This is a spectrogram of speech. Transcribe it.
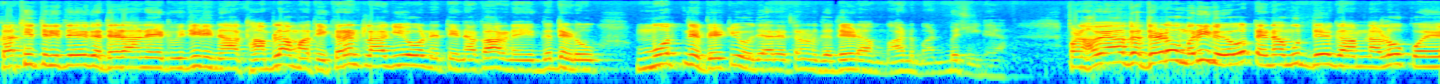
કથિત રીતે ગધેડાને એક વીજળીના થાંભલામાંથી કરંટ લાગ્યો અને તેના કારણે એક ગધેડો મોતને ભેટ્યો જ્યારે ત્રણ ગધેડા માંડ માંડ બચી ગયા. પણ હવે આ ગધેડો મરી ગયો. તેના મુદ્દે ગામના લોકોએ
